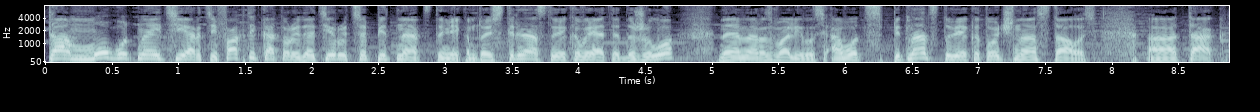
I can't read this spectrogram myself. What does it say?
там могут найти артефакты, которые датируются 15 веком. То есть с 13 века вряд ли дожило, наверное, развалилось. А вот с 15 века точно осталось. А, так,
